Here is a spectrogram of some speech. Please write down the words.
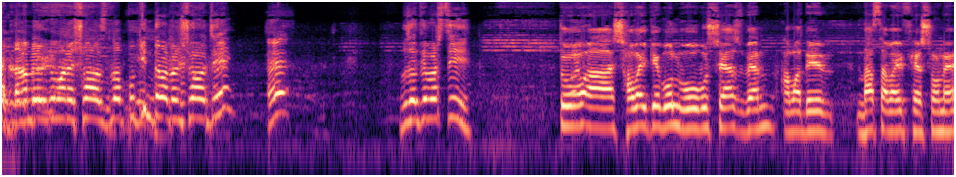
আর দামে একটু মানে সহজলভ্য কিনতে পারবেন সহজে। হ্যাঁ? বুঝাতে পারছি তো সবাইকে বলব অবশ্যই আসবেন আমাদের নাসা ভাই ফ্যাশনে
